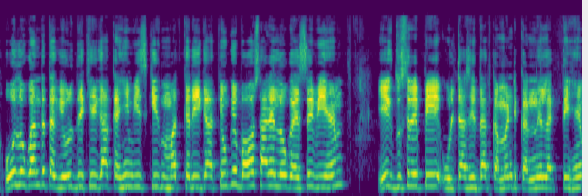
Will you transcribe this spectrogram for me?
वो लोग अंत तक ज़रूर देखिएगा, कहीं भी इसकी मत करिएगा, क्योंकि बहुत सारे लोग ऐसे भी हैं एक दूसरे पे उल्टा सीधा कमेंट करने लगते हैं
